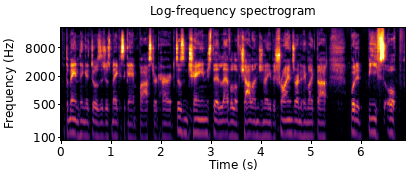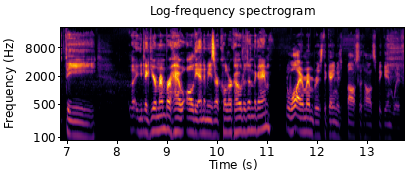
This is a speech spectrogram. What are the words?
but the main thing it does is just makes the game bastard hard. It doesn't change the level of challenge in any of the shrines or anything like that, but it beefs up the like, like you remember how all the enemies are color coded in the game. What I remember is the game is bastard hard to begin with.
